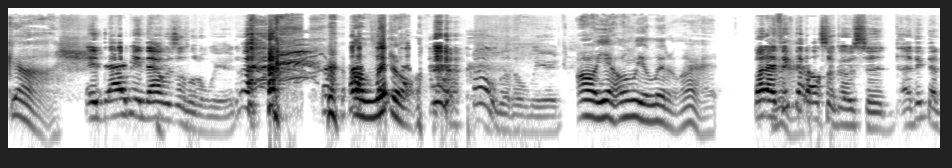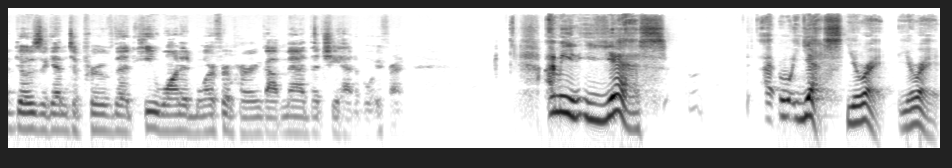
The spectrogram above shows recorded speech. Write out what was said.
gosh! It, I mean, that was a little weird. a little. a little weird. Oh yeah, only a little. All right. But I All think right. that also goes to I think that goes again to prove that he wanted more from her and got mad that she had a boyfriend. I mean, yes. I, yes, you're right. You're right.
